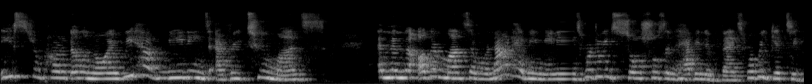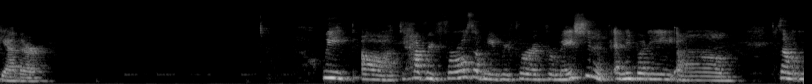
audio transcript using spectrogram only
eastern part of Illinois. We have meetings every two months, and then the other months that we're not having meetings, we're doing socials and having events where we get together. We uh, have referrals that we refer information if anybody, um, some,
